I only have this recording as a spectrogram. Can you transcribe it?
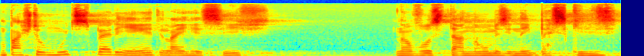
um pastor muito experiente lá em Recife, não vou citar nomes e nem pesquise,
